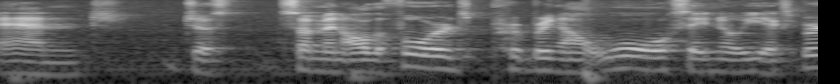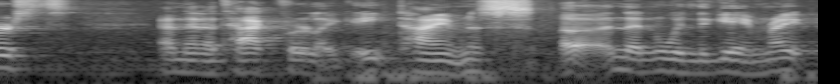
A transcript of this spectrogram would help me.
and just summon all the forwards, bring out Wool, say no EX bursts, and then attack for like eight times uh, and then win the game, right?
